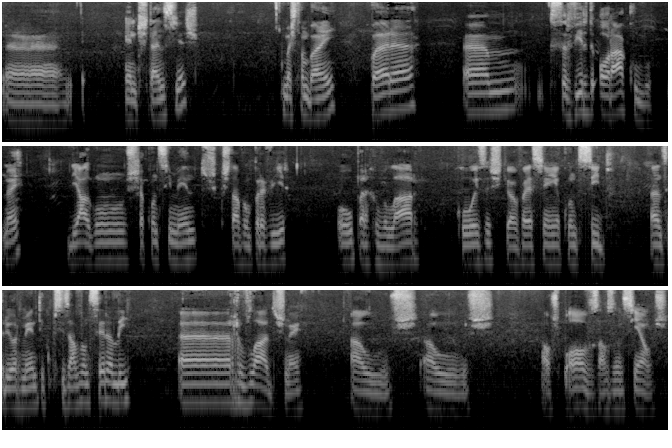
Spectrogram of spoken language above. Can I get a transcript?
Uh, em distâncias, mas também para um, servir de oráculo né? de alguns acontecimentos que estavam para vir ou para revelar coisas que houvessem acontecido anteriormente e que precisavam de ser ali uh, revelados né? aos, aos, aos povos, aos anciãos.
